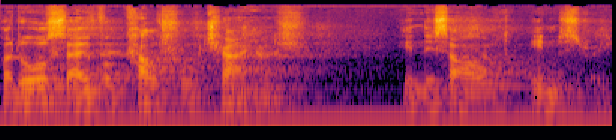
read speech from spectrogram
but also for cultural change in this old industry.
